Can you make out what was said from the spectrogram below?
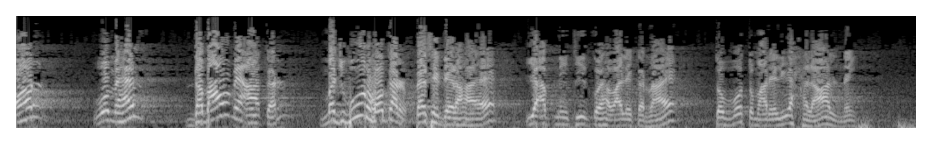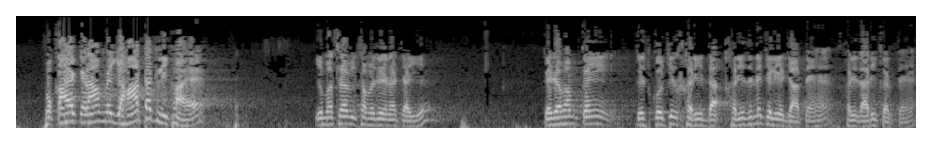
اور وہ محض دباؤ میں آ کر مجبور ہو کر پیسے دے رہا ہے یا اپنی چیز کو حوالے کر رہا ہے، تو وہ تمہارے لیے حلال نہیں۔ فقائے کرام نے یہاں تک لکھا ہے، یہ مطلب مسئلہ بھی سمجھ لینا چاہیے کہ جب ہم کہیں کس کوئی چیز خریدنے کے لیے جاتے ہیں، خریداری کرتے ہیں،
